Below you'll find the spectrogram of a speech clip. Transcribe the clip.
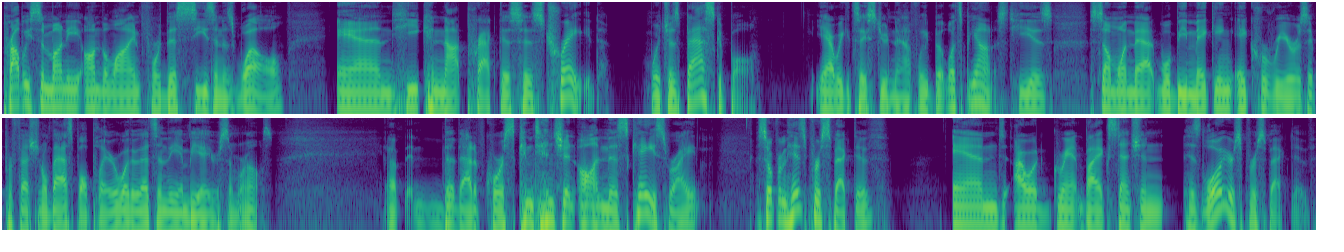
probably some money on the line for this season as well. And he cannot practice his trade, which is basketball. Yeah, we could say student athlete, but let's be honest. He is someone that will be making a career as a professional basketball player, whether that's in the NBA or somewhere else. Uh, th- that, of course, contingent on this case, right? So, from his perspective, and I would grant by extension his lawyer's perspective,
